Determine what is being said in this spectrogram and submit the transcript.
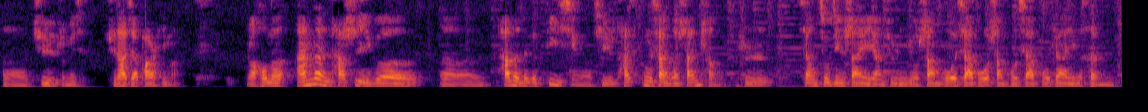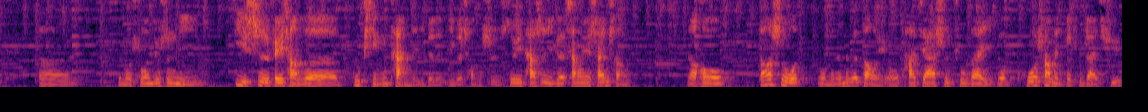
呃，去准备去他家 party 嘛。然后呢，安曼它是一个，呃，它的那个地形啊，其实它更像一个山城，就是像旧金山一样，就是你有上坡下坡上坡下坡这样一个很，呃。怎么说？就是你地势非常的不平坦的一个一个城市，所以它是一个相当于山城。然后当时我我们的那个导游，他家是住在一个坡上的一个住宅区，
